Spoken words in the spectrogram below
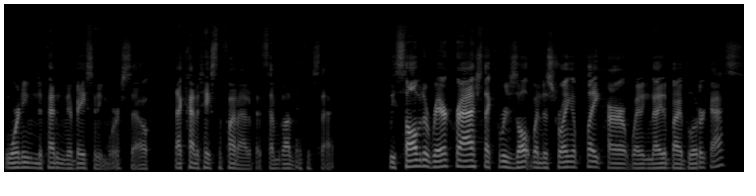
weren't even defending their base anymore, so that kind of takes the fun out of it, so I'm glad they fixed that. We solved a rare crash that could result when destroying a plague heart when ignited by bloater gas.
